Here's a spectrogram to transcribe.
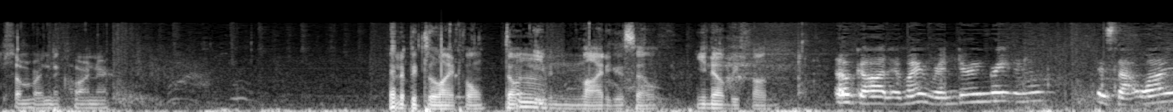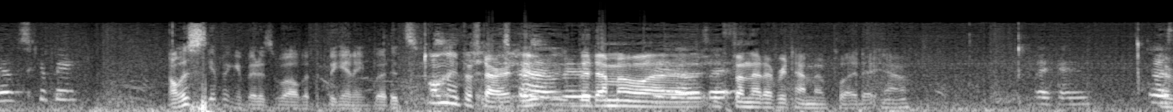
somewhere in the corner. It'll be delightful. Don't Mm. even lie to yourself. You know it'll be fun. oh god, am I rendering right now? Is that why I'm skipping? I was skipping a bit as well at the beginning, but it's Only at the start. Oh, maybe- the demo, maybe uh, it's it. done that every time I've played it, yeah. Okay. I was Everything,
